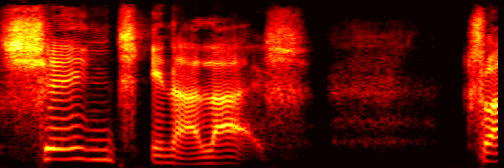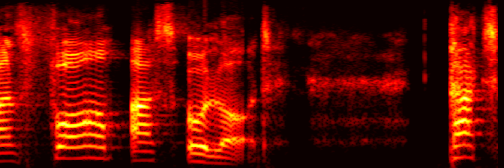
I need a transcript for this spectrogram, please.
change in our lives. Transform us, O oh Lord. Touch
